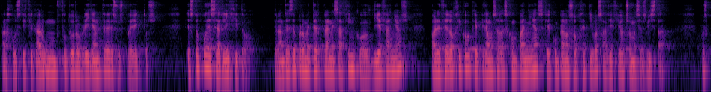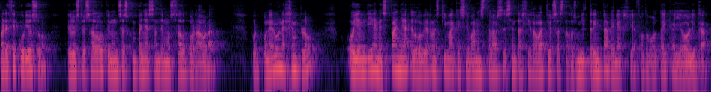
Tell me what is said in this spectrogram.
para justificar un futuro brillante de sus proyectos. Esto puede ser lícito, pero antes de prometer planes a 5 o 10 años, parece lógico que pidamos a las compañías que cumplan los objetivos a 18 meses vista. Pues parece curioso, pero esto es algo que en muchas compañías han demostrado por ahora. Por poner un ejemplo, hoy en día en España el gobierno estima que se van a instalar 60 gigavatios hasta 2030 de energía fotovoltaica y eólica.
